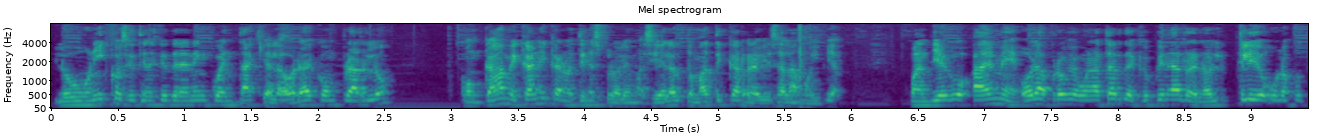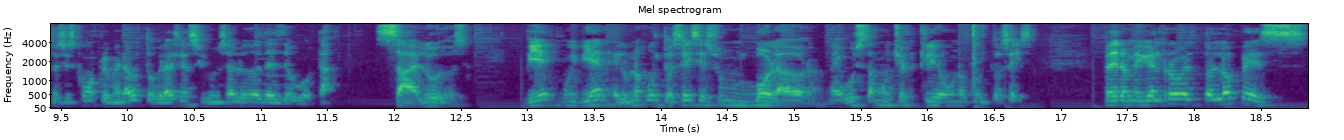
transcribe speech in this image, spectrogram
Lo único que tienes que tener en cuenta que a la hora de comprarlo, con caja mecánica no tienes problemas. Si es la automática, revísala muy bien. Juan Diego AM, hola profe, buena tarde. ¿Qué opina del Renault Clio 1.6 como primer auto? Gracias y un saludo desde Bogotá. Saludos. Bien, muy bien. El 1.6 es un volador. Me gusta mucho el Clio 1.6. Pedro Miguel Roberto López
